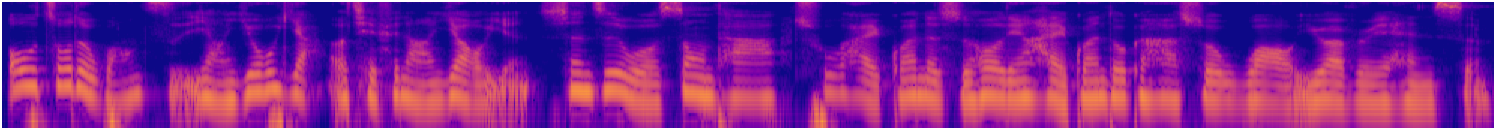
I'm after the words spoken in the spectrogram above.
欧洲的王子一样优雅，而且非常耀眼。甚至我送他出海关的时候，连海关都跟他说：“Wow, you are very handsome。”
